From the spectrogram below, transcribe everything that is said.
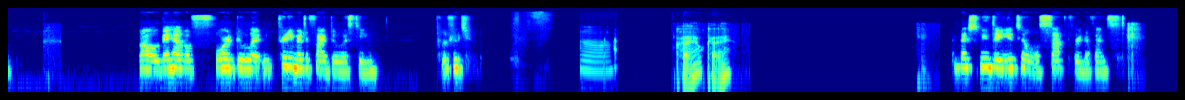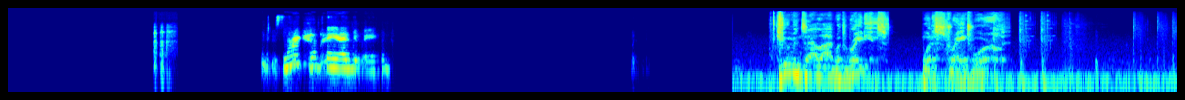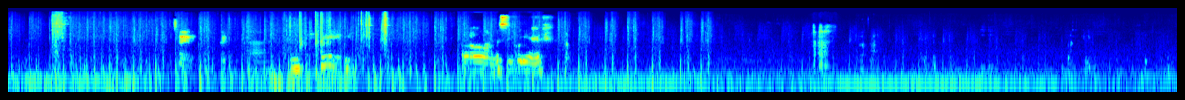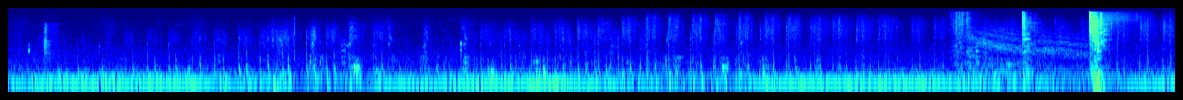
So, oh, they have a four duelist, pretty much a five duelist team. Uh, Okay, okay. That just means their util will suck for defense. It's not what they are doing. Humans allied with Radiants. What a strange world. Okay. Oh, this is weird.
